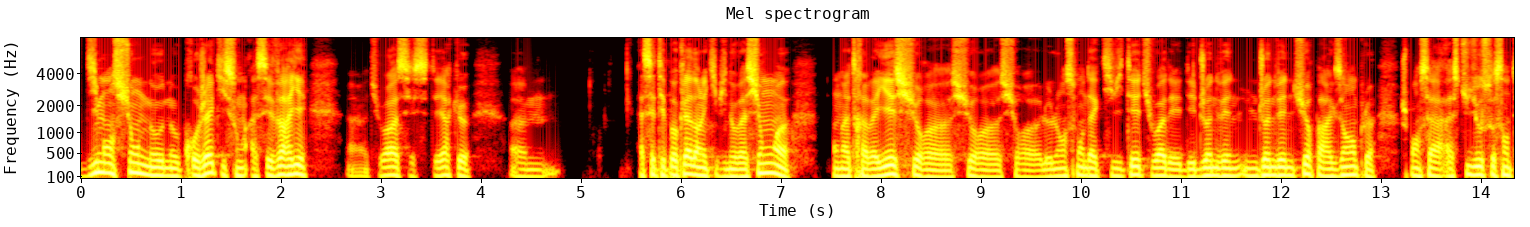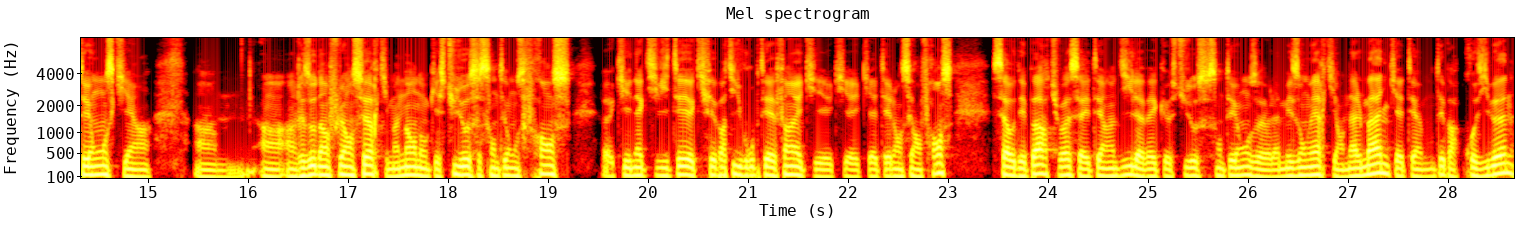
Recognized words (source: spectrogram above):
dimensions de nos, projets qui sont assez variés. Euh, tu vois, c'est-à-dire que à cette époque-là, dans l'équipe innovation, on a travaillé sur euh, sur euh, sur euh, le lancement d'activités, tu vois, des, des John une John Venture par exemple. Je pense à, Studio 71 qui est un, un, réseau d'influenceurs qui maintenant donc est Studio 71 France, qui est une activité qui fait partie du groupe TF1 et qui, qui, a, été lancé en France. Ça au départ, tu vois, ça a été un deal avec Studio 71, la maison mère qui est en Allemagne, qui a été montée par ProSieben.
